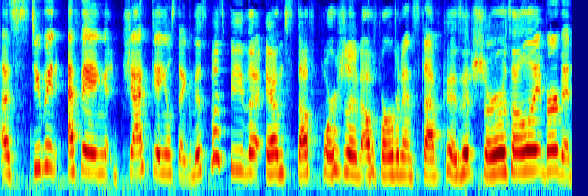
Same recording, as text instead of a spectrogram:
a stupid effing Jack Daniels thing, this must be the and stuff portion of bourbon and stuff because it sure is totally ain't bourbon.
